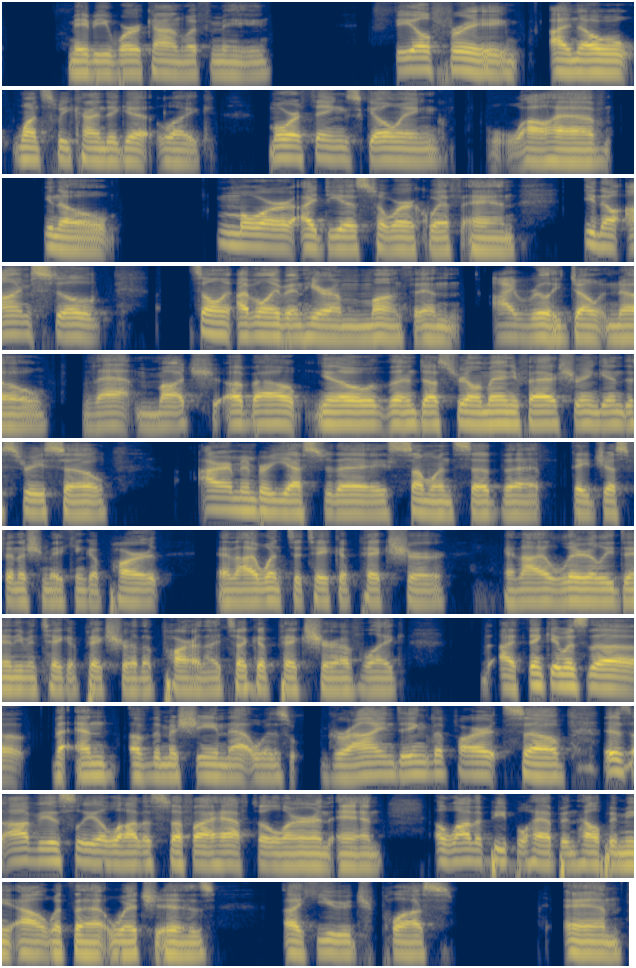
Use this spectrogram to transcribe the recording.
maybe work on with me, feel free. I know once we kind of get like more things going, I'll have, you know, more ideas to work with. And, you know, I'm still, it's only, I've only been here a month and I really don't know that much about you know the industrial manufacturing industry. So i remember yesterday someone said that they just finished making a part and i went to take a picture and i literally didn't even take a picture of the part. I took a picture of like i think it was the the end of the machine that was grinding the part. So there's obviously a lot of stuff i have to learn and a lot of people have been helping me out with that which is a huge plus. And,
